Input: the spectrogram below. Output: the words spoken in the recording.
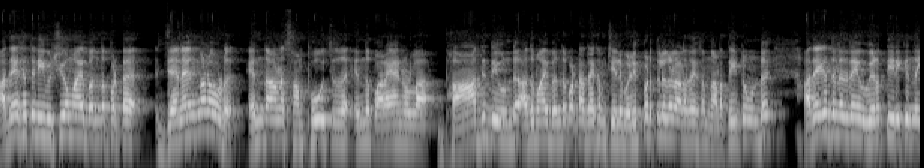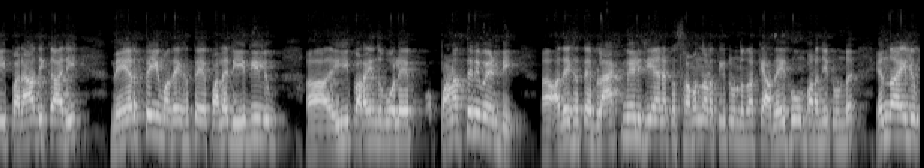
അദ്ദേഹത്തിന് ഈ വിഷയവുമായി ബന്ധപ്പെട്ട് ജനങ്ങളോട് എന്താണ് സംഭവിച്ചത് എന്ന് പറയാനുള്ള ബാധ്യതയുണ്ട്. അതുമായി ബന്ധപ്പെട്ട് അദ്ദേഹം ചില വെളിപ്പെടുത്തലുകൾ അദ്ദേഹം നടത്തിയിട്ടുമുണ്ട്. അദ്ദേഹത്തിനെതിരെ ഉയർത്തിയിരിക്കുന്ന ഈ പരാതിക്കാരി നേരത്തെയും അദ്ദേഹത്തെ പല രീതിയിലും ഈ പറയുന്ന പോലെ പണത്തിന് വേണ്ടി അദ്ദേഹത്തെ ബ്ലാക്ക് മെയിൽ ചെയ്യാനൊക്കെ ശ്രമം നടത്തിയിട്ടുണ്ടെന്നൊക്കെ അദ്ദേഹവും പറഞ്ഞിട്ടുണ്ട്. എന്തായാലും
